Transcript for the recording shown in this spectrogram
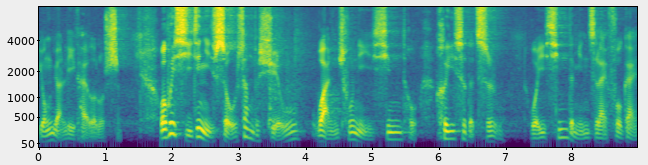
永远离开俄罗斯。我会洗净你手上的血污，挽出你心头黑色的耻辱。我以新的名字来覆盖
